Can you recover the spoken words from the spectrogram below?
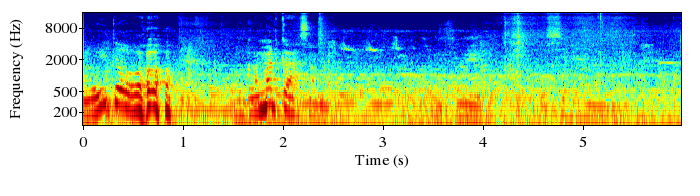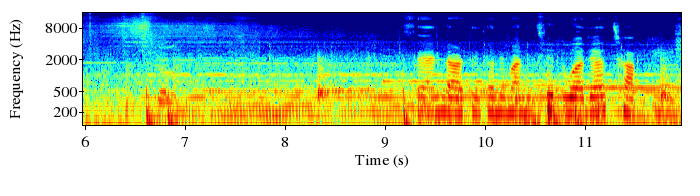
वही तो गमट का सामान इसलिए স্যান্ড আর্ট এখানে বানিয়েছে দু হাজার ছাব্বিশ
